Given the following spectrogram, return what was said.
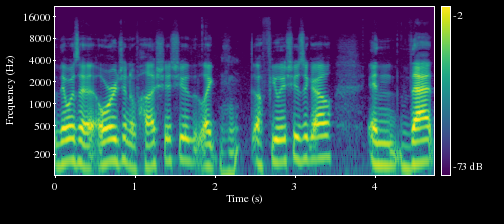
there was an origin of Hush issue like Mm-hmm. a few issues ago, and that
